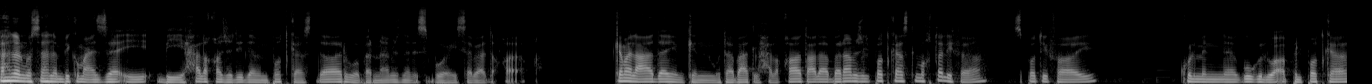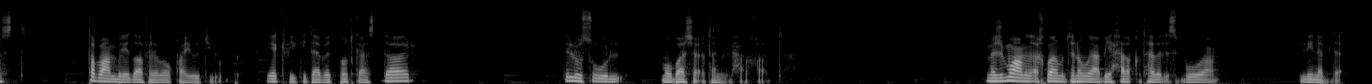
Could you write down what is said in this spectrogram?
أهلا وسهلا بكم أعزائي بحلقة جديدة من بودكاست دار وبرنامجنا الأسبوعي سبع دقائق. كما العادة يمكن متابعة الحلقات على برامج البودكاست المختلفة سبوتيفاي كل من جوجل وأبل بودكاست طبعا بالإضافة لموقع يوتيوب. يكفي كتابة بودكاست دار للوصول مباشرة للحلقات. مجموعة من الأخبار المتنوعة بحلقة هذا الأسبوع لنبدأ.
